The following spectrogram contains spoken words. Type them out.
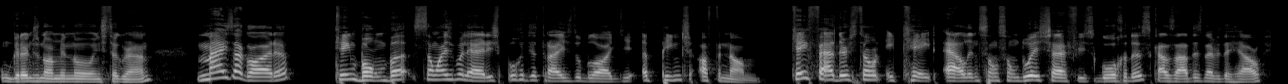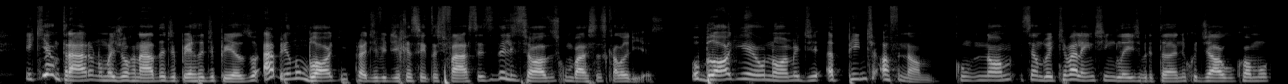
um grande nome no Instagram. Mas agora, quem bomba são as mulheres por detrás do blog A Pinch of Nom. Kay Featherstone e Kate Allenson são duas chefes gordas, casadas na vida real, e que entraram numa jornada de perda de peso, abrindo um blog para dividir receitas fáceis e deliciosas com baixas calorias. O blog ganhou o nome de A Pinch of Nom, com nom sendo o equivalente em inglês britânico de algo como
